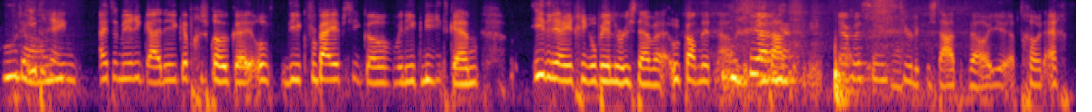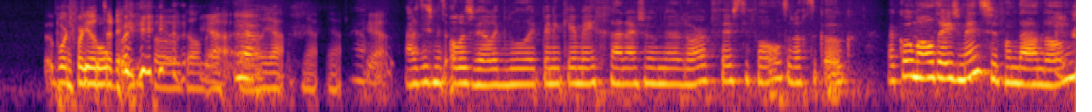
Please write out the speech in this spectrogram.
hoe dan? iedereen uit Amerika die ik heb gesproken, of die ik voorbij heb zien komen, die ik niet ken. Iedereen ging op Hillary stemmen. Hoe kan dit nou? Ja. bestaat toch niet? Ja, precies. Natuurlijk bestaat het wel. Je hebt gewoon echt kop. Gefilterde info dan Ja. echt wel. Ja. Ja, ja, ja. Ja. Maar het is met alles wel. Ik bedoel, ik ben een keer meegegaan naar zo'n eh, LARP-festival. Toen dacht ik ook, waar komen al deze mensen vandaan dan?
